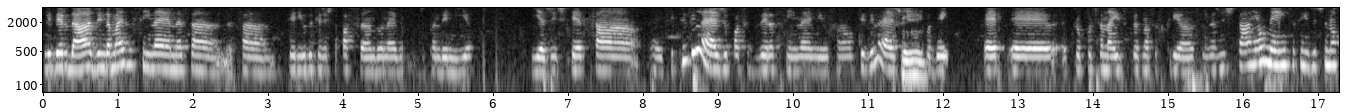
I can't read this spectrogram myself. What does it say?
liberdade, ainda mais assim, né, nessa, nessa período que a gente está passando, né, de pandemia, e a gente ter essa, esse privilégio, posso dizer assim, né, Nilson, é um privilégio poder é, é, proporcionar isso para as nossas crianças. A gente está realmente, assim, a gente não,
